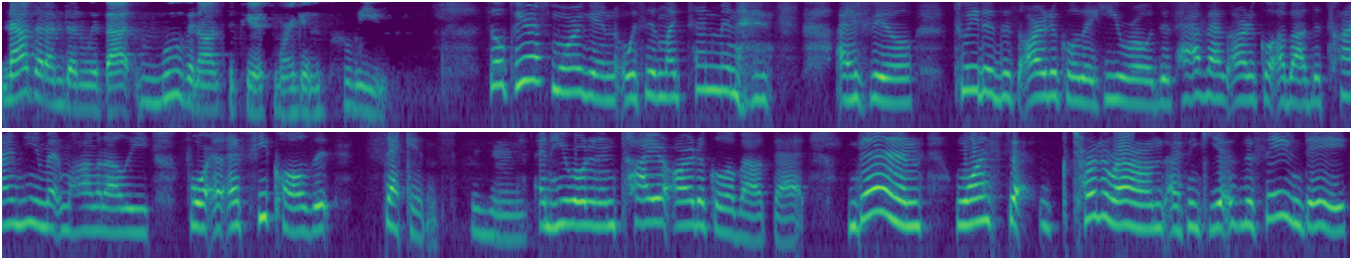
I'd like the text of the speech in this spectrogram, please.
now that I'm done with that, moving on to Piers Morgan, please. So Piers Morgan, within like 10 minutes, I feel, tweeted this article that he wrote, this half-ass article about the time he met Muhammad Ali for, as he calls it, seconds. Mm-hmm. And he wrote an entire article about that. Then wants to turn around, I think yes, the same day,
